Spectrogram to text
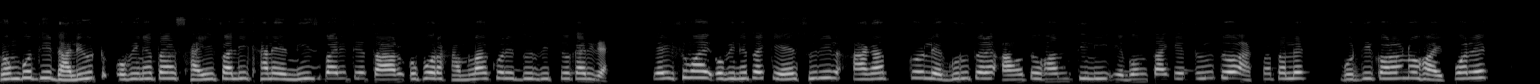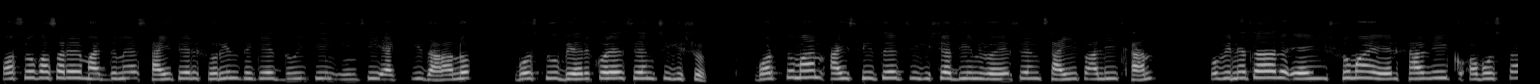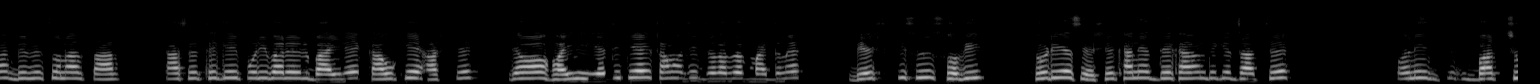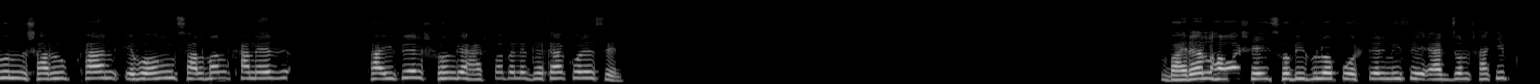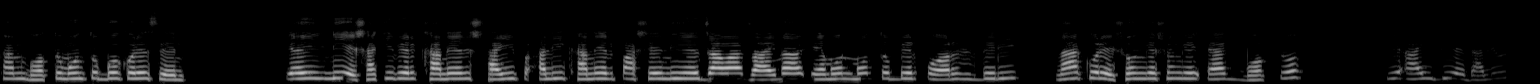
সম্প্রতি ঢালিউড অভিনেতা সাইফ আলী খানের নিজ বাড়িতে তার ওপর হামলা করে দুর্বৃত্তকারীরা। এই সময় অভিনেতাকে ছুরির আঘাত করলে গুরুতর আহত হন তিনি এবং তাকে দ্রুত হাসপাতালে ভর্তি করানো হয়। পরে অস্ত্রোপচারের মাধ্যমে সাইফের শরীর থেকে দুই তিন ইঞ্চি একটি ধারালো বস্তু বের করেছেন চিকিৎসক। বর্তমান আইসিইউতে চিকিৎসাধীন রয়েছেন সাইফ আলী খান। অভিনেতার এই সময়ের শারীরিক অবস্থা বিবেচনায় তার কাছে থেকেই পরিবারের বাইরে কাউকে আসতে দেওয়া হয়নি। এদিকে সামাজিক যোগাযোগ মাধ্যমে বেশ কিছু ছবি ছড়িয়েছে। সেখানে দেখা থেকে যাচ্ছে অমিতাভ বাচ্চুন শাহরুখ খান এবং সালমান খানের সাইফের সঙ্গে হাসপাতালে দেখা করেছেন। ভাইরাল হওয়া সেই ছবিগুলো পোস্টের নিচে একজন সাকিব খান ভক্ত মন্তব্য করেছেন। এই নিয়ে সাকিবের খানের সাইফ আলী খানের পাশে নিয়ে যাওয়া যায় না এমন মন্তব্যের পর দেরি না করে সঙ্গে সঙ্গে এক ভক্ত আই দিয়ে ঢালিউড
